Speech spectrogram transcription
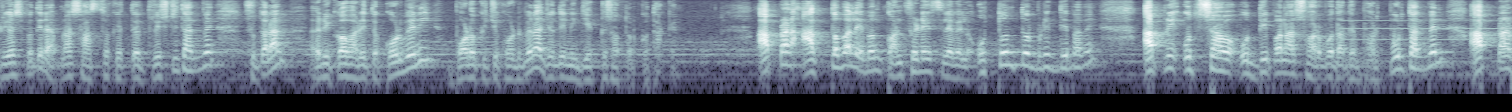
বৃহস্পতির আপনার স্বাস্থ্যক্ষেত্রে দৃষ্টি থাকবে, সুতরাং রিকভারি তো করবেনই, বড় কিছু ঘটবে না, যদি নিজে একটু সতর্ক থাকেন। আপনার আত্মবল এবং কনফিডেন্স লেভেল অত্যন্ত বৃদ্ধি পাবে। আপনি উৎসাহ, উদ্দীপনা সর্বদাতে ভরপুর থাকবেন। আপনার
